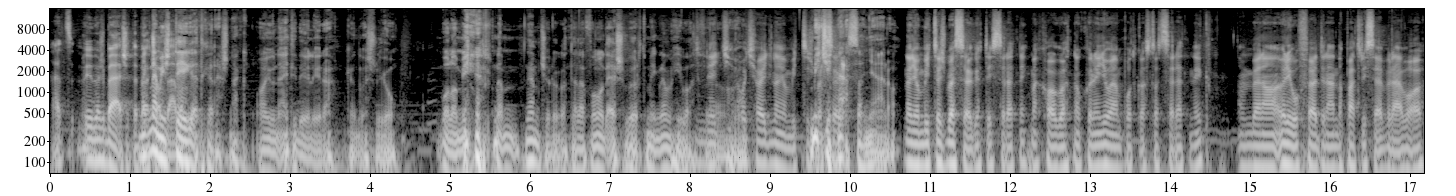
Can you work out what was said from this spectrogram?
Hát ő most beesett Meg nem is téged keresnek a United élére, kedves Rio valamiért nem, nem csörög a telefonod, Ashworth még nem hívott fel. Egy, hogyha egy nagyon vicces, Mit beszél... a nyáron? nagyon vicces beszélgetést szeretnék meghallgatni, akkor egy olyan podcastot szeretnék, amiben a Rio Ferdinand a Patrice Evrával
